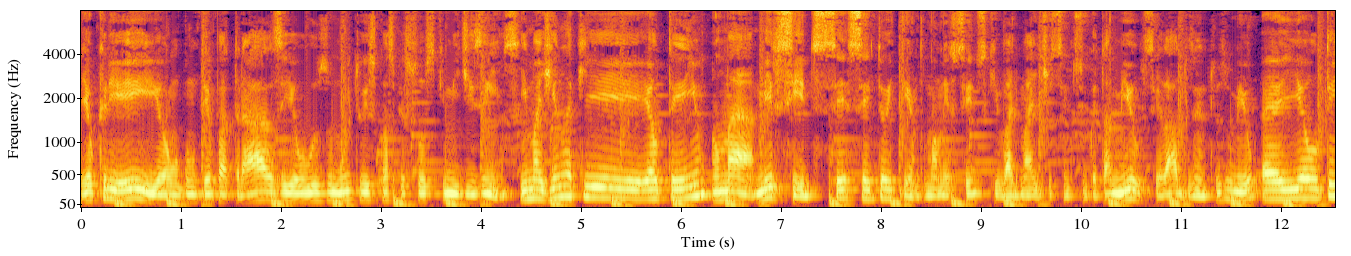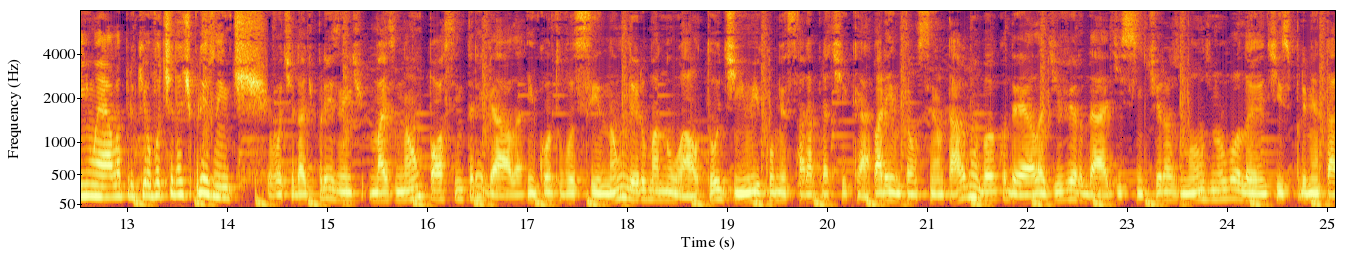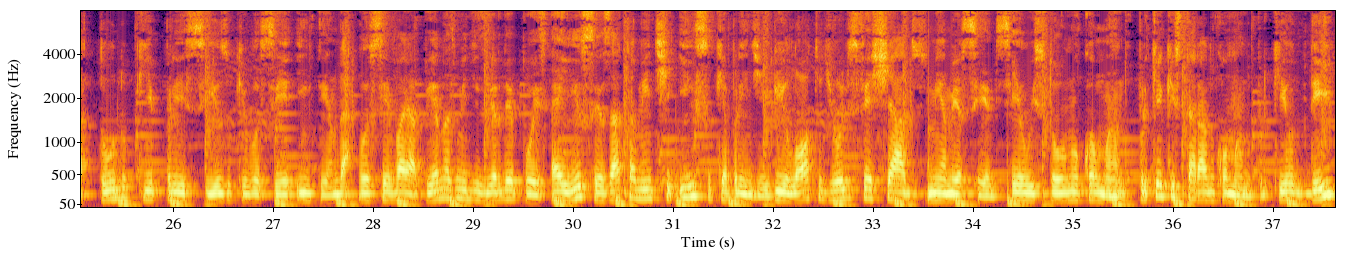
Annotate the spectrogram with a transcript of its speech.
eu criei há algum tempo atrás e eu uso muito isso com as pessoas que me dizem isso. Imagina que eu tenho uma Mercedes C180, uma Mercedes que vale mais de 150 mil, sei lá, 200 mil, é, e eu tenho ela porque eu vou te dar de presente. Eu vou te dar de presente, mas não posso entregá-la enquanto você não ler o manual todinho e começar a praticar. Para então sentar no banco dela de verdade, sentir as mãos no volante e experimentar tudo que preciso que você entenda. Você vai apenas me dizer depois. É isso, exatamente isso que aprendi. Piloto de olho olhos fechados, minha Mercedes. Eu estou no comando. Por que que estará no comando? Porque eu dei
